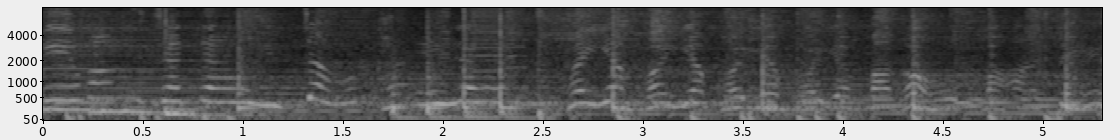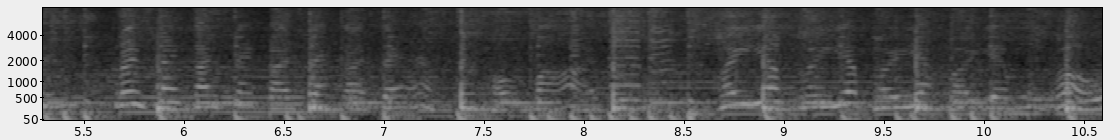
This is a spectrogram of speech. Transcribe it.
กี่วันจะได้เจ้าใครเล่นพยายามพยายามพยายามพยายามมาเข้ามาสิใครแซ่ใครแซ่ใครแซ่ใครแเข้ามาสิพยายามพยายามพยายามพยยามเข้า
